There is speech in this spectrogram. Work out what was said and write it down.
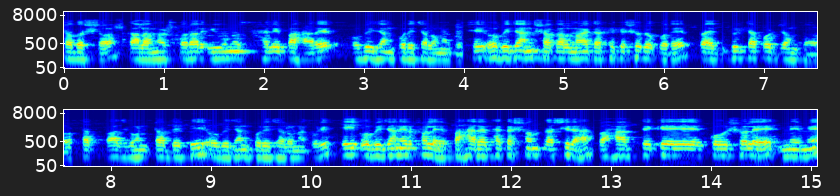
সদস্য কালামস্তরার ইউনুস খালি পাহাড়ে অভিযান পরিচালনা করি সেই অভিযান সকাল নয়টা থেকে শুরু করে প্রায় দুইটা পর্যন্ত, অর্থাৎ পাঁচ ঘণ্টা ব্যাপী অভিযান পরিচালনা করি। এই অভিযানের ফলে পাহাড়ে থাকা সন্ত্রাসীরা পাহাড় থেকে কৌশলে নেমে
